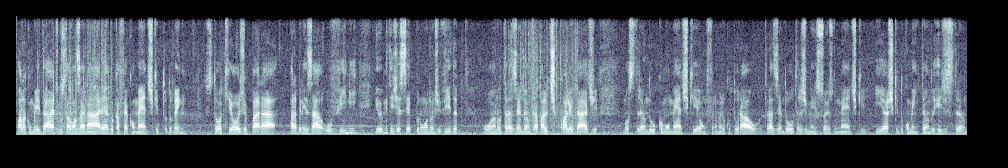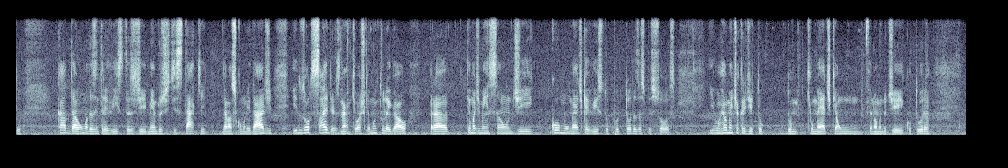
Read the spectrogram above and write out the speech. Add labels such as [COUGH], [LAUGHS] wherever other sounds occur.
Fala comunidade, Gustavo Anzar na área do Café com Magic, tudo bem? Estou aqui hoje para parabenizar o Vini e o MTGC por um ano de vida, o ano trazendo um trabalho de qualidade, mostrando como o Magic é um fenômeno cultural, trazendo outras dimensões do Magic e acho que documentando e registrando cada uma das entrevistas de membros de destaque da nossa comunidade e dos outsiders, né, que eu acho que é muito legal para ter uma dimensão de como o Magic é visto por todas as pessoas. E eu realmente acredito do, que o Magic é um fenômeno de cultura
